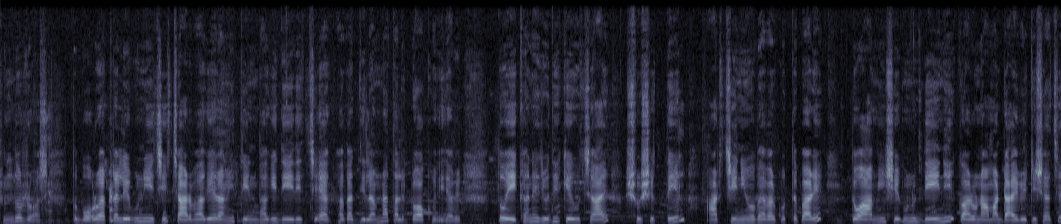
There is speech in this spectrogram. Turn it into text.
সুন্দর রস। তো বড় একটা লেবু নিয়েছি, চার ভাগের আমি তিন ভাগই দিয়ে দিচ্ছি, এক ভাগ আর দিলাম না, তাহলে টক হয়ে যাবে। তো এখানে যদি কেউ চায় সর্ষের তেল আর চিনিও ব্যবহার করতে পারে, তো আমি সেগুলো দিইনি, কারণ আমার ডায়াবেটিস আছে।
